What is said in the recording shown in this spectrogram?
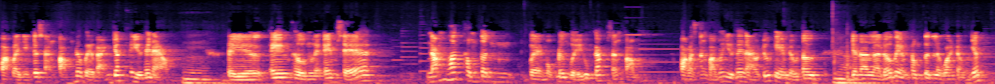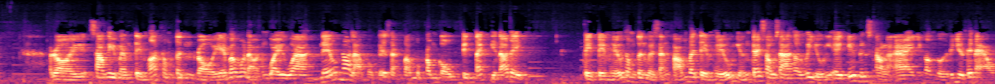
hoặc là những cái sản phẩm đó về bản chất nó như thế nào ừ. thì ờ, em thường là em sẽ nắm hết thông tin về một đơn vị cung cấp sản phẩm hoặc là sản phẩm nó như thế nào trước khi em đầu tư yeah. Dạ. cho nên là đối với em thông tin là quan trọng nhất rồi sau khi mà em tìm hết thông tin rồi em bắt đầu em quay qua nếu nó là một cái sản phẩm một công cụ fintech gì đó đi thì tìm hiểu thông tin về sản phẩm phải tìm hiểu những cái sâu xa hơn ví dụ như ekip đứng sau là ai những con người nó như thế nào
